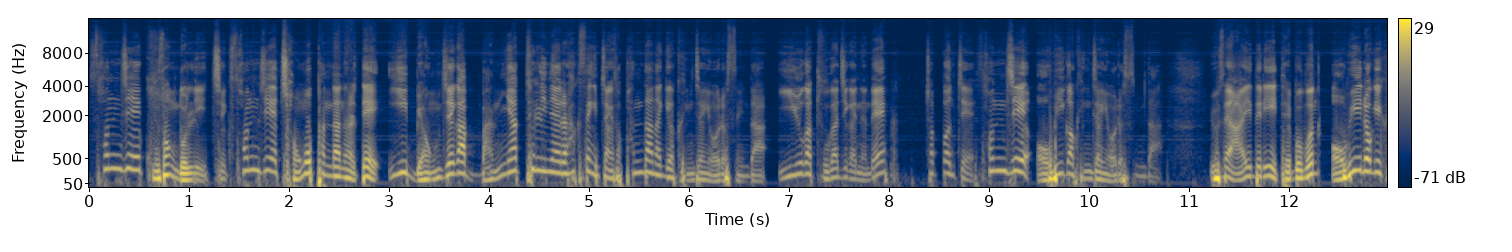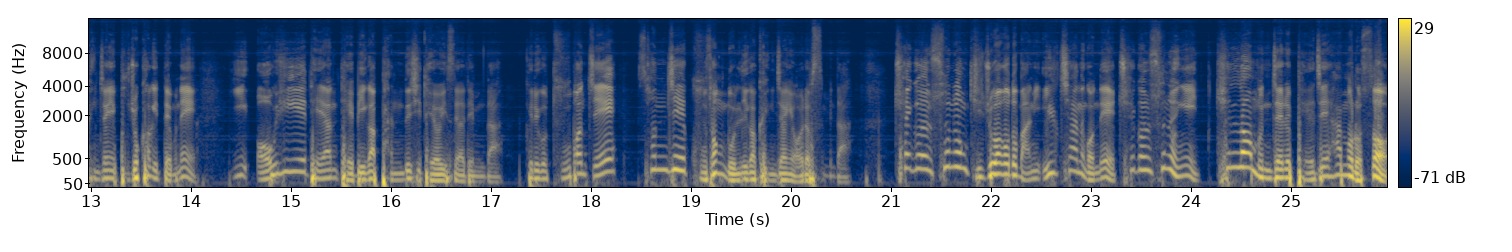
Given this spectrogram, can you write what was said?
선지의 구성 논리, 즉 선지의 정오 판단을 할때 이 명제가 맞냐 틀리냐를 학생 입장에서 판단하기가 굉장히 어렵습니다. 이유가 두 가지가 있는데 첫 번째 선지의 어휘가 굉장히 어렵습니다. 요새 아이들이 대부분 어휘력이 굉장히 부족하기 때문에 이 어휘에 대한 대비가 반드시 되어 있어야 됩니다. 그리고 두 번째 선지의 구성 논리가 굉장히 어렵습니다. 최근 수능 기조하고도 많이 일치하는 건데 최근 수능이 킬러 문제를 배제함으로써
